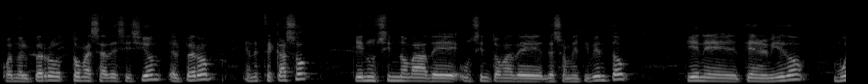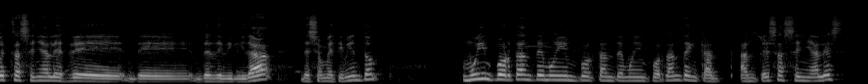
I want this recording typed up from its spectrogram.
cuando el perro toma esa decisión, el perro, en este caso, tiene un síntoma de, un síntoma de sometimiento, tiene, tiene miedo, muestra señales de, de, de, debilidad, de sometimiento. Muy importante, muy importante, muy importante, en que ante esas señales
